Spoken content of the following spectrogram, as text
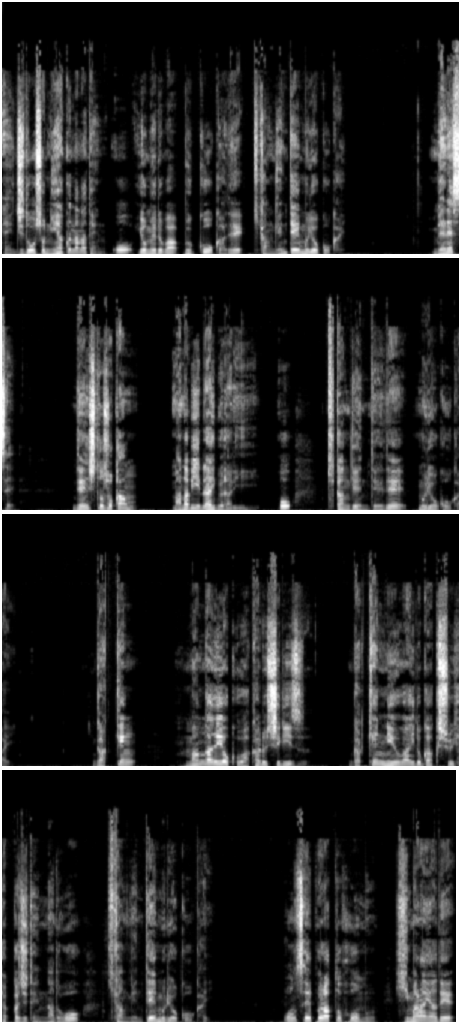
え自動書207点を読める場ブックオーカーで期間限定無料公開。ベネッセ、電子図書館学びライブラリーを期間限定で無料公開。学研漫画でよくわかるシリーズ、学研ニューワイド学習百科事典などを期間限定無料公開。音声プラットフォームヒマラヤで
